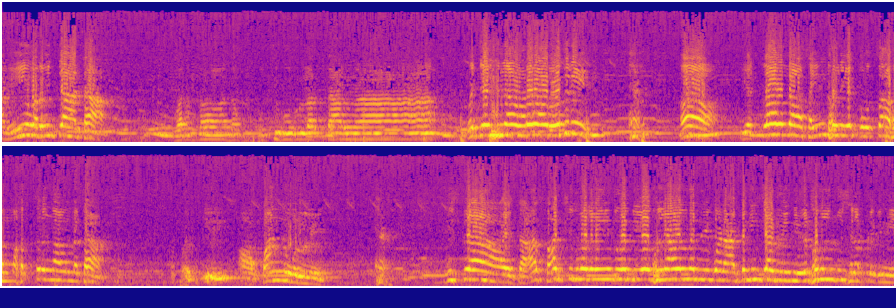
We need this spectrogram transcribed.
అని వరవిద్యాట వరదానం పుచ్చుగురులత్తాంగా వచ్చేసిన వరవా రోజుని? ఆ ఎట్లా ఉందా సైంధవుని యొక్క ఉత్సాహం? మహత్తరంగా ఉండట వచ్చి ఆ పాండవుల్ని విశ్వాయత సాక్షికి మొదలైనటువంటి యోధులు యాభై కూడా అడ్డగించాడు? ఇన్ని రథములు చూసినప్పటికీ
